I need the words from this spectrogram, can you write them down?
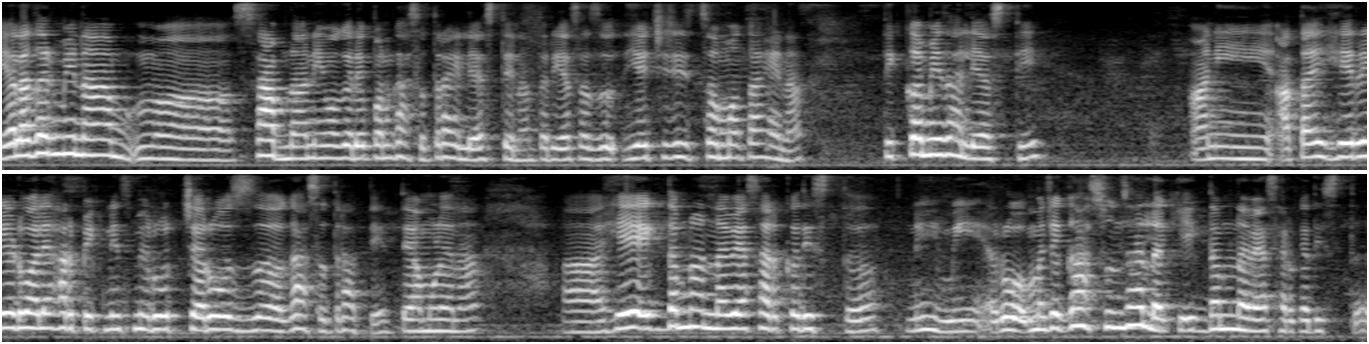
याला जर मी ना साबणाने वगैरे पण घासत राहिले असते ना तर याचा जो याची जी चमक आहे ना ती कमी झाली असती. आणि आता हे रेडवाले हार्पिकनीच मी रोजच्या रोज घासत राहते. त्यामुळे ना हे एकदम ना नव्यासारखं दिसतं नेहमी. रो म्हणजे घासून झालं की एकदम नव्यासारखं दिसतं.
